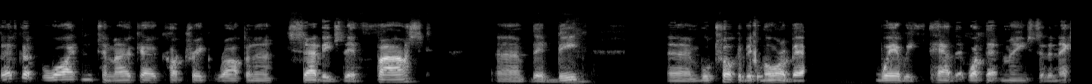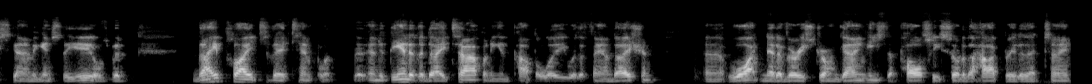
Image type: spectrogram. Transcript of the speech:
they've got White and Timoko, Cotric, Rapana, Savage. They're fast. Um, they're big. Um, we'll talk a bit more about where we how that what that means to the next game against the Eels, but they played to their template. And at the end of the day, Tapine and Papali'i were the foundation. Uh, Wighton had a very strong game. He's the pulse. He's sort of the heartbeat of that team.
